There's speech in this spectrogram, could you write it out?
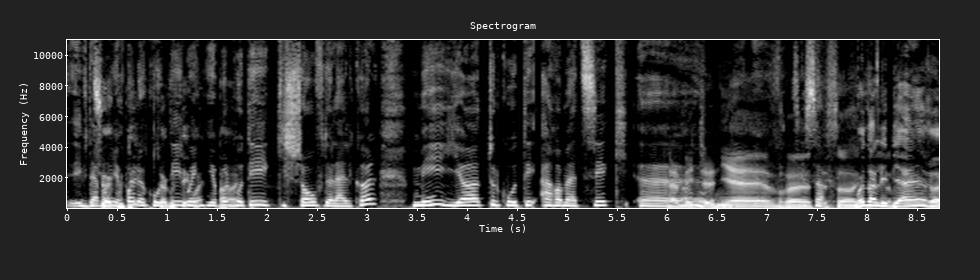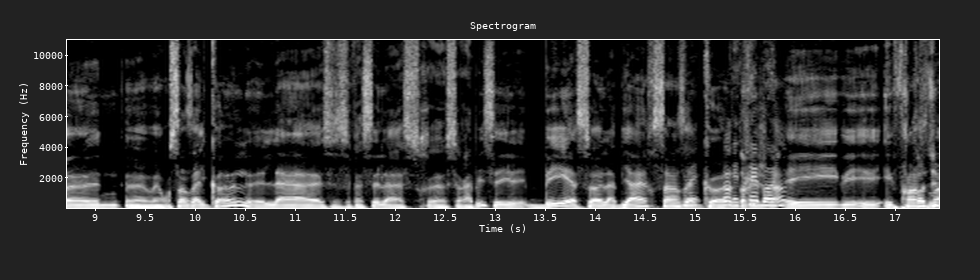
évidemment, il n'y a pas le côté, goûté, oui, ouais? il y a pas Ah le ouais. côté qui chauffe de l'alcool, mais il y a tout le côté aromatique. euh, La baie de Genièvre, euh, c'est ça. Moi, dans les bières euh, euh, sans alcool, c'est facile à se, se rappeler, c'est BSA, la bière sans Ouais. alcool. Est très bonne. Et, et, et franchement,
